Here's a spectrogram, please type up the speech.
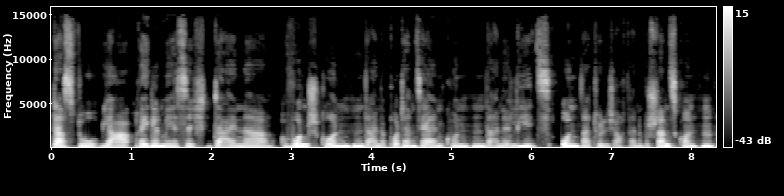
dass du ja regelmäßig deine Wunschkunden, deine potenziellen Kunden, deine Leads und natürlich auch deine Bestandskunden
